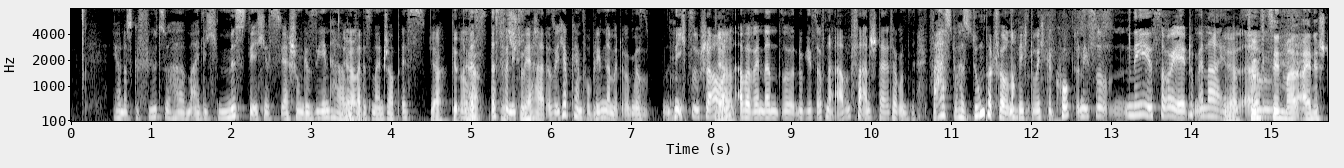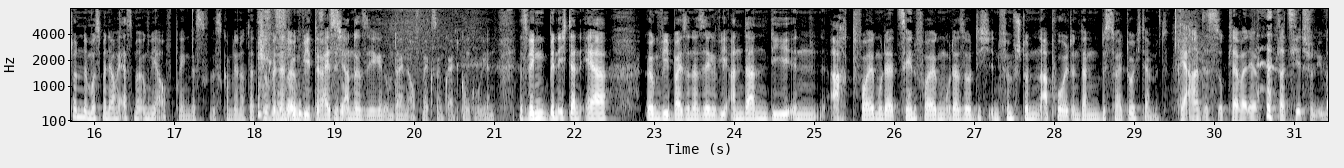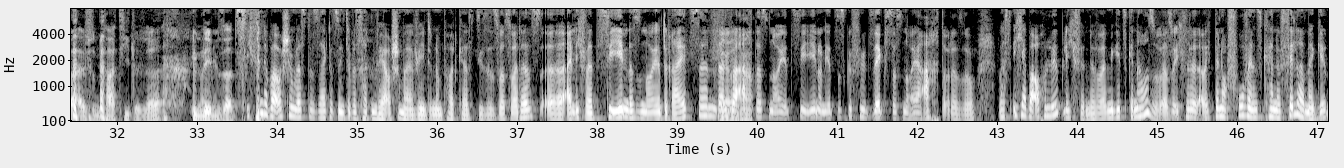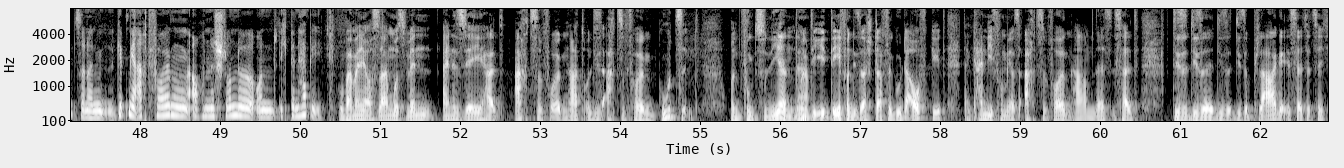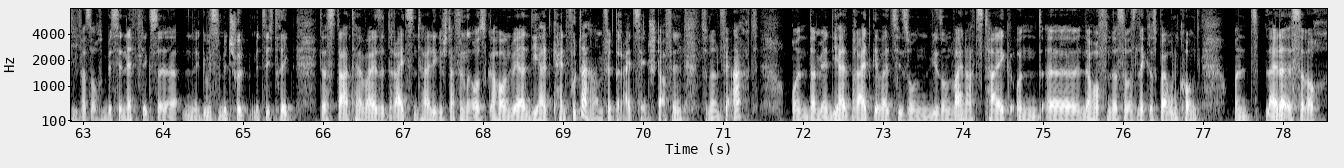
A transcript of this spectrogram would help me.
Ja, und das Gefühl zu haben, eigentlich müsste ich es ja schon gesehen haben, ja. weil das mein Job ist. Ja, genau. Und das, das, finde ich sehr hart. Also ich habe kein Problem damit, irgendwas nicht zu schauen, ja. aber wenn dann so, du gehst auf eine Abendveranstaltung und was, du hast Doom Patrol noch nicht durchgeguckt und ich so, nee, sorry, tut mir leid. Ja. Ähm, 15 mal eine Stunde muss man ja auch erstmal irgendwie aufbringen. Das, das kommt ja noch dazu, wenn dann irgendwie 30 so. andere Serien um deine Aufmerksamkeit konkurrieren. Deswegen bin ich dann eher irgendwie bei so einer Serie wie anderen, die in acht Folgen oder zehn Folgen oder so dich in fünf Stunden abholt und dann bist du halt durch damit. Der Arndt ist so clever, der platziert schon überall schon ein paar Titel, ne? Im Nebensatz. Ich finde aber auch schon, was du sagtest, und ich glaube, das hatten wir auch schon mal erwähnt in einem Podcast, dieses, was war das? Äh, eigentlich war zehn das neue 13, dann ja. war acht das neue zehn und jetzt ist gefühlt sechs das neue acht oder so. Was ich aber auch löblich finde, weil mir geht's genauso. Also ich will, ich bin auch froh, wenn es keine Filler mehr gibt, sondern gib mir acht Folgen, auch eine Stunde und ich bin happy. Wobei man ja auch sagen muss, wenn eine Serie halt 18 Folgen hat und diese 18 Folgen gut sind und funktionieren ja. und die Idee von dieser Staffel gut aufgeht, dann kann die von mir aus 18 Folgen haben. Ne? Es ist halt, diese, diese, diese, diese Plage ist ja tatsächlich, was auch ein bisschen Netflix äh, eine gewisse Mitschuld mit sich trägt, dass da teilweise 13-teilige Staffeln rausgehauen werden, die halt kein Futter haben für 13 Staffeln, sondern für 8. Und dann werden die halt breit gewalzt wie so ein, wie so ein Weihnachtsteig und äh, in der Hoffnung, dass da was Leckeres bei rumkommt. Und leider ist dann auch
